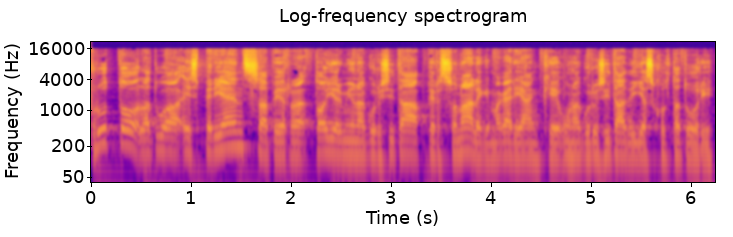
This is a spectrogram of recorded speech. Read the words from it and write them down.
Sfrutto la tua esperienza per togliermi una curiosità personale che magari è anche una curiosità degli ascoltatori.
